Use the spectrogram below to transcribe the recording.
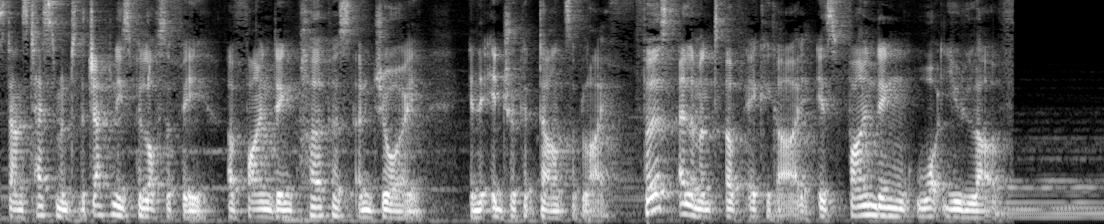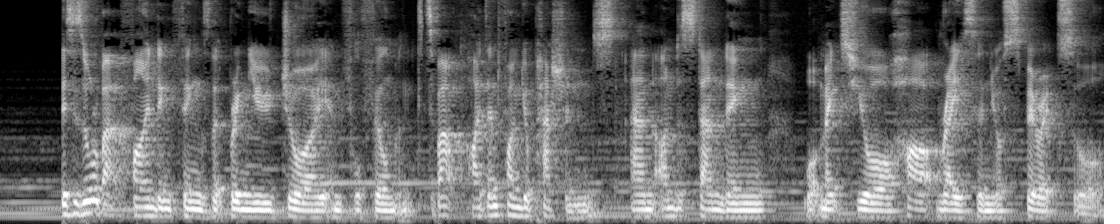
stands testament to the Japanese philosophy of finding purpose and joy in the intricate dance of life. First element of ikigai is finding what you love. This is all about finding things that bring you joy and fulfillment. It's about identifying your passions and understanding what makes your heart race and your spirit soar.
